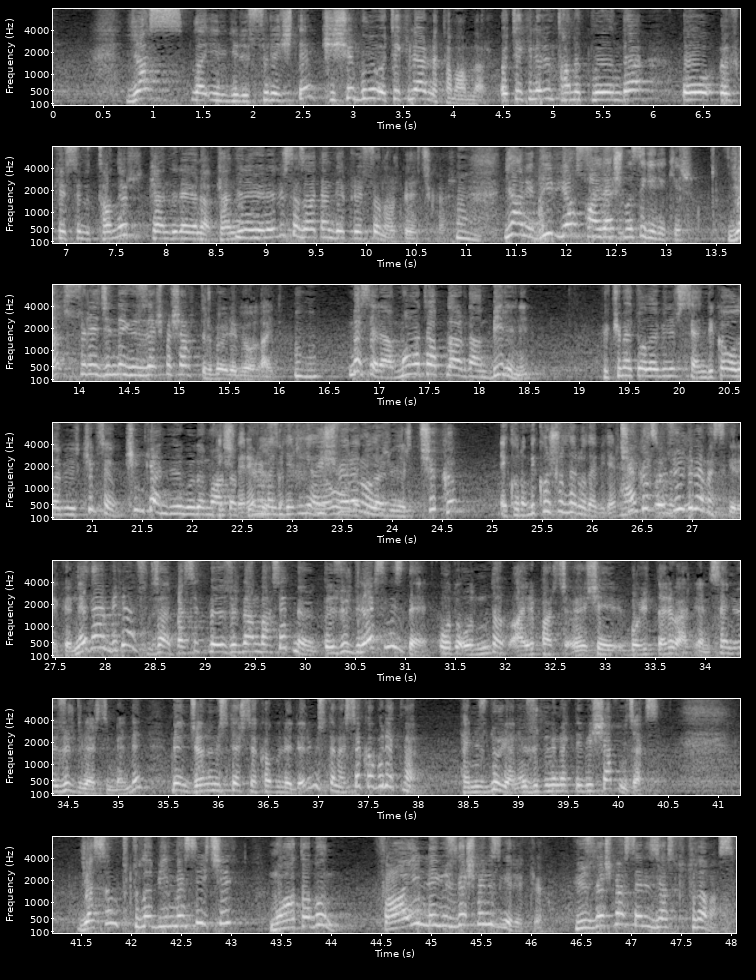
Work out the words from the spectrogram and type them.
Yasla ilgili süreçte kişi bunu ötekilerle tamamlar. Ötekilerin tanıklığında o öfkesini tanır, kendine yönel. Kendine yönelirse zaten depresyon ortaya çıkar. Yani bir süreci, Paylaşması gerekir. yas sürecinde yüzleşme şarttır böyle bir olayda. Mesela muhataplardan birinin hükümet olabilir, sendika olabilir, kimse kim kendini burada muhatap İşveren görüyorsa, olabilir işveren olabilir. olabilir. Çıkıp Ekonomik koşullar olabilir. Çıkıp herkes özür olabilir. dilemesi gerekiyor. Neden biliyor musunuz? Hayır, basit bir özürden bahsetmiyorum. Özür dilersiniz de o da onun da ayrı parça e, şey boyutları var. Yani sen özür dilersin benden. Ben canım isterse kabul ederim, istemezse kabul etmem. Henüz dur yani özür dilemekle bir iş yapmayacaksın. Yasın tutulabilmesi için muhatabın faille yüzleşmeniz gerekiyor. Yüzleşmezseniz yas tutulamaz.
